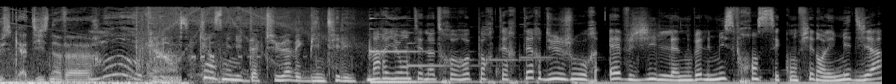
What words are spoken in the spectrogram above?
Jusqu'à 19h. 15. 15 minutes d'actu avec Bintili. Marion, t'es notre reporter terre du jour. Eve Gilles, la nouvelle Miss France, s'est confiée dans les médias.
